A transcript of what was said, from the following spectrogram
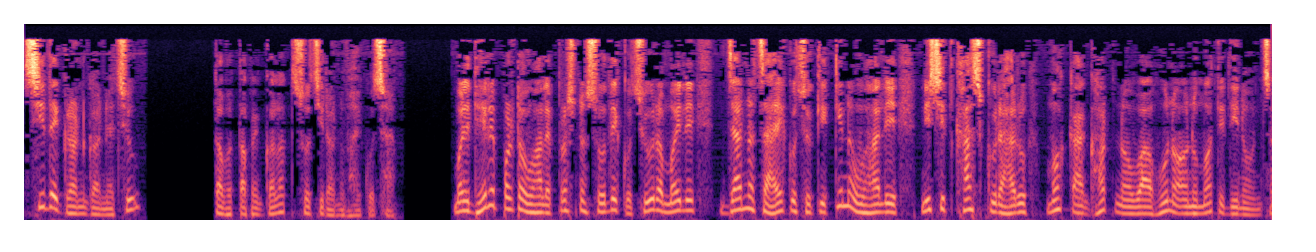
सिधै ग्रहण गर्नेछु तब तपाईँ गलत सोचिरहनु भएको छ। मैले धेरैपल्ट उहाँलाई प्रश्न सोधेको छु र मैले जान्न चाहेको छु कि किन उहाँले निश्चित खास कुराहरू म कहाँ घट्न वा हुन अनुमति दिनुहुन्छ?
